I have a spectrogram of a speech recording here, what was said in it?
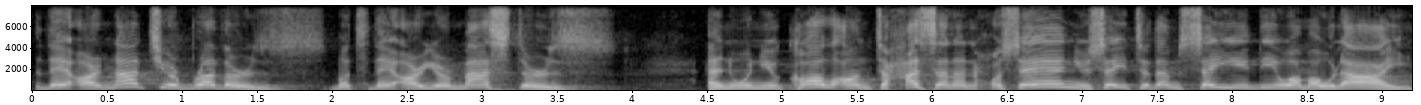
they are not your brothers, but they are your masters. And when you call on to Hassan and Hussein, you say to them, Sayyidi wa Mawlai.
